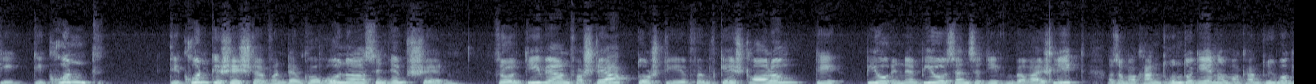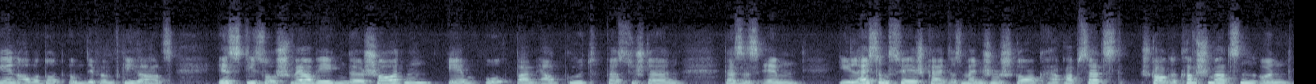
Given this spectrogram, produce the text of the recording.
Die, die, Grund, die Grundgeschichte von dem Corona sind Impfschäden. So, die werden verstärkt durch die 5G-Strahlung, die Bio in dem biosensitiven Bereich liegt. Also man kann drunter gehen und man kann drüber gehen, aber dort um die 5 GHz ist dieser schwerwiegende Schaden eben auch beim Erdgut festzustellen, dass es eben die Leistungsfähigkeit des Menschen stark herabsetzt, starke Kopfschmerzen und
